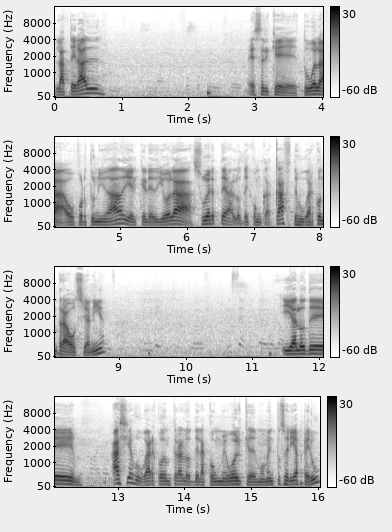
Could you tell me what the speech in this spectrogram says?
lateral. Es el que tuvo la oportunidad y el que le dio la suerte a los de CONCACAF de jugar contra Oceanía. Y a los de Asia jugar contra los de la Conmebol, que de momento sería Perú.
